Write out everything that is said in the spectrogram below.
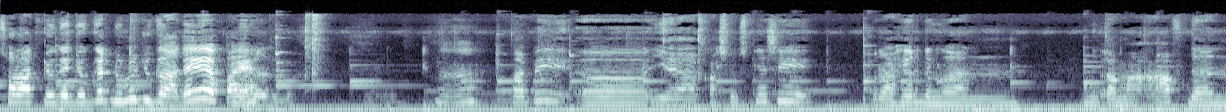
sholat joget-joget dulu juga ada ya pak ya Ada dulu. Mm-mm. tapi eh, ya kasusnya sih berakhir dengan minta maaf dan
